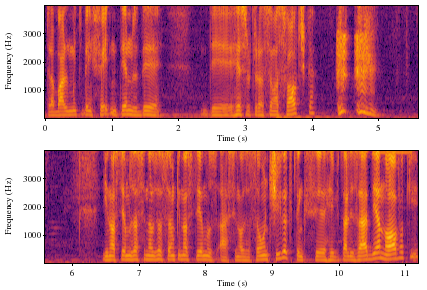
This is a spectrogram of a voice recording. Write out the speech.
trabalho muito bem feito em termos de, de reestruturação asfáltica. e nós temos a sinalização que nós temos a sinalização antiga que tem que ser revitalizada e a nova que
